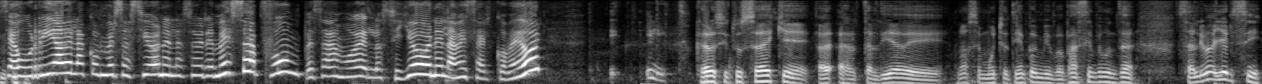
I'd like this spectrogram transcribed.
se aburría de la conversación en la sobremesa, ¡pum! empezaba a mover los sillones, la mesa del comedor y listo. Claro, si tú sabes que hasta el día de no hace mucho tiempo mi papá siempre preguntaba, ¿salió ayer? Sí.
